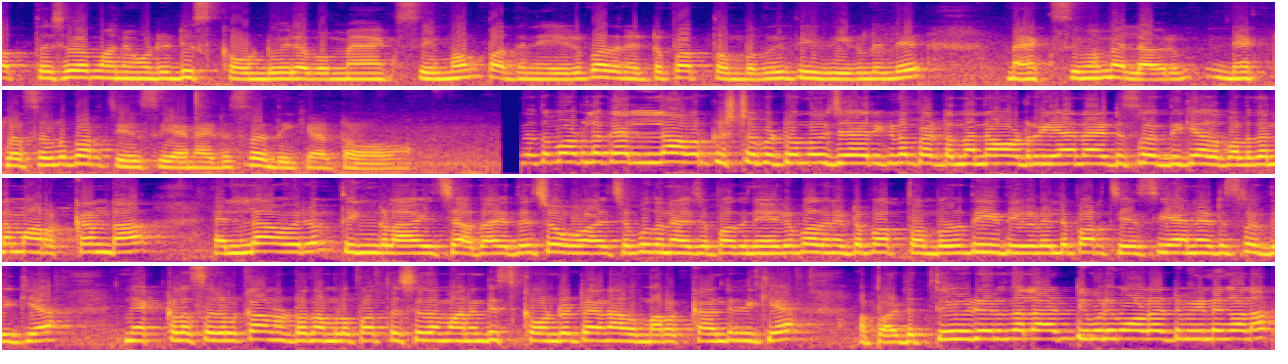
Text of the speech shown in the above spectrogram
പത്ത് ശതമാനം കൂടി ഡിസ്കൗണ്ട് വരും. അപ്പോൾ മാക്സിമം പതിനേഴ് പതിനെട്ട് പത്തൊമ്പത് തീയതികളിൽ മാക്സിമം എല്ലാവരും നെക്ലസ്സുകൾ പർച്ചേസ് ചെയ്യാനായിട്ട് ശ്രദ്ധിക്കാം കേട്ടോ ഇന്നത്തെ മോഡലൊക്കെ എല്ലാവർക്കും ഇഷ്ടപ്പെട്ടു എന്ന് വിചാരിക്കണം. പെട്ടെന്ന് തന്നെ ഓർഡർ ചെയ്യാനായിട്ട് ശ്രദ്ധിക്കുക. അതുപോലെ തന്നെ മറക്കണ്ട. എല്ലാവരും തിങ്കളാഴ്ച അതായത് ചൊവ്വാഴ്ച ബുധനാഴ്ച പതിനേഴ് പതിനെട്ട് പത്തൊമ്പത് തീയതികളിൽ പർച്ചേസ് ചെയ്യാനായിട്ട് ശ്രദ്ധിക്കുക. നെക്ലസുകൾക്കാണ് കേട്ടോ നമ്മൾ പത്ത് ശതമാനം ഡിസ്കൗണ്ട് ഇട്ടാണ്. അത് മറക്കാണ്ടിരിക്കുക. അപ്പോൾ അടുത്ത വീഡിയോയിൽ നല്ല അടിപൊളി മോളായിട്ട് വീണ്ടും കാണാം.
